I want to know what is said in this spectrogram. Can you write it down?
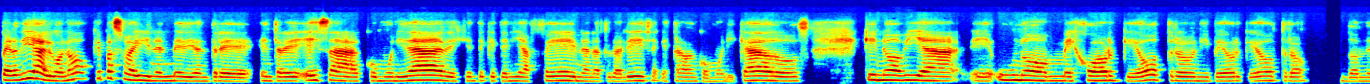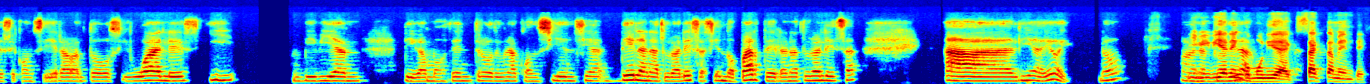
perdí algo, ¿no? ¿Qué pasó ahí en el medio entre, entre esa comunidad de gente que tenía fe en la naturaleza, que estaban comunicados, que no había eh, uno mejor que otro, ni peor que otro? Donde se consideraban todos iguales y vivían, digamos, dentro de una conciencia de la naturaleza, siendo parte de la naturaleza, al día de hoy, ¿no? y vivían en comunidad, exactamente.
